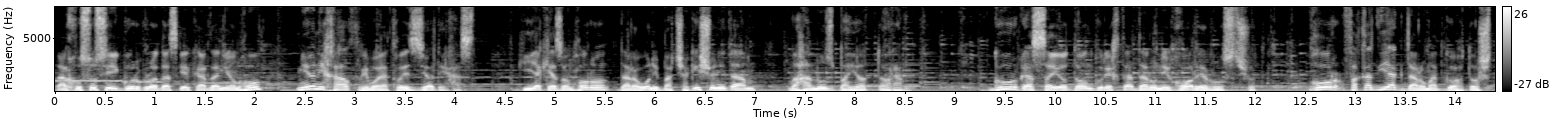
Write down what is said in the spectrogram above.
Дар хусуси гургро дастгир кардани онҳо миёни халқ ривоятҳои зиёде ҳаст ки яке аз онҳоро дар овони бачагӣ шунидам ва ҳанӯз ба ёд дорам. Гург аз саёдон гурехта даруни ғоре руст шуд. Ғор фақат як даромадгоҳ дошт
